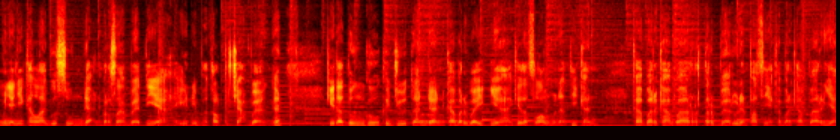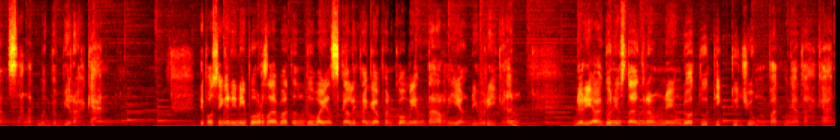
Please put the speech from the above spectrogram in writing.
menyanyikan lagu Sunda persahabat ya. Ini bakal pecah banget. Kita tunggu kejutan dan kabar baiknya. Kita selalu menantikan kabar-kabar terbaru dan pastinya kabar-kabar yang sangat menggembirakan di postingan ini pun persahabat tentu banyak sekali tanggapan komentar yang diberikan. Dari akun Instagram neng.tutik74 mengatakan,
